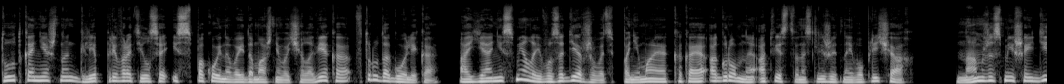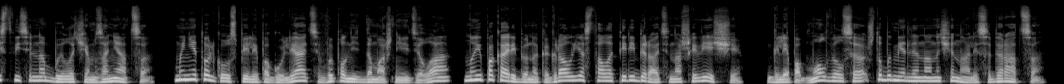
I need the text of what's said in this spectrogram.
Тут, конечно, Глеб превратился из спокойного и домашнего человека в трудоголика, а я не смела его задерживать, понимая, какая огромная ответственность лежит на его плечах. Нам же с Мишей действительно было чем заняться. Мы не только успели погулять, выполнить домашние дела, но и пока ребенок играл, я стала перебирать наши вещи. Глеб обмолвился, чтобы медленно начинали собираться.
